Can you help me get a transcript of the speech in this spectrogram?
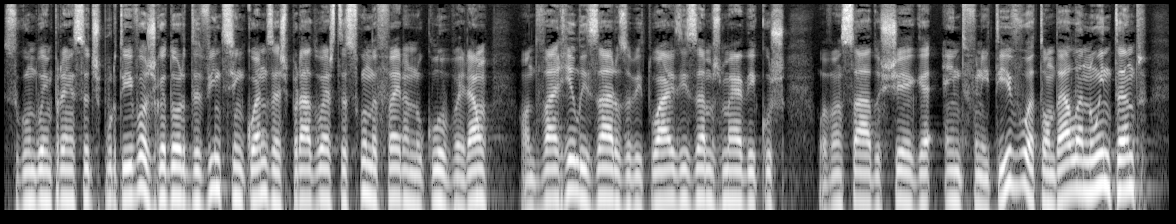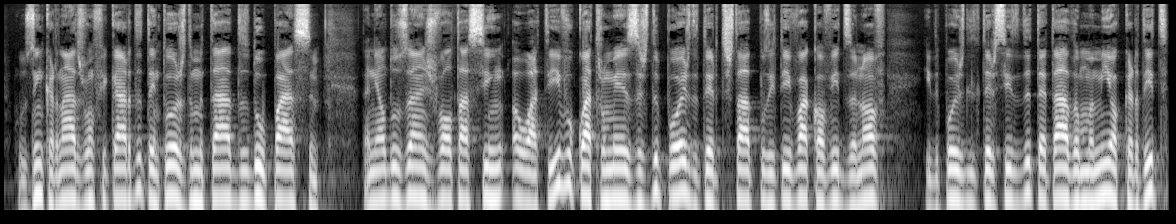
Segundo a imprensa desportiva, o jogador de 25 anos é esperado esta segunda-feira no Clube Beirão, onde vai realizar os habituais exames médicos. O avançado chega em definitivo a Tondela, no entanto, os encarnados vão ficar detentores de metade do passe. Daniel dos Anjos volta assim ao ativo, quatro meses depois de ter testado positivo à Covid-19 e depois de lhe ter sido detectada uma miocardite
